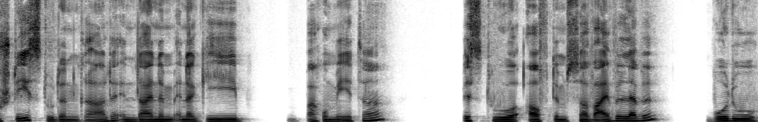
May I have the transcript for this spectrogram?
stehst du denn gerade in deinem Energiebarometer? Bist du auf dem Survival-Level, wo du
